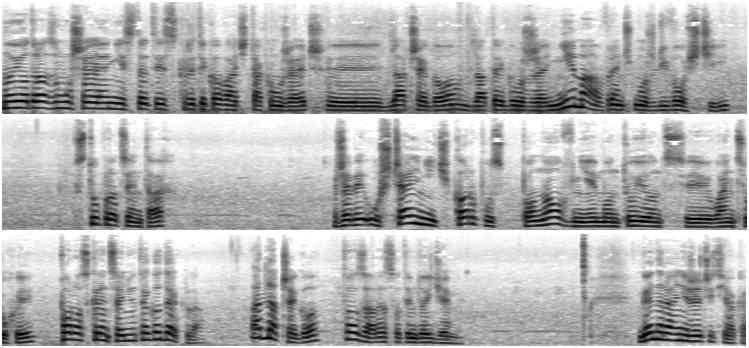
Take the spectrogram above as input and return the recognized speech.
No i od razu muszę niestety skrytykować taką rzecz. Yy, dlaczego? Dlatego, że nie ma wręcz możliwości w 100% żeby uszczelnić korpus ponownie montując y, łańcuchy po rozkręceniu tego dekla. A dlaczego? To zaraz o tym dojdziemy. Generalnie rzecz jest jaka.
